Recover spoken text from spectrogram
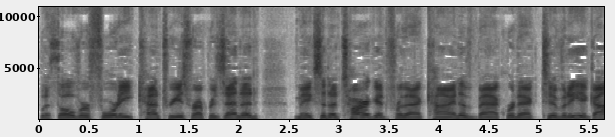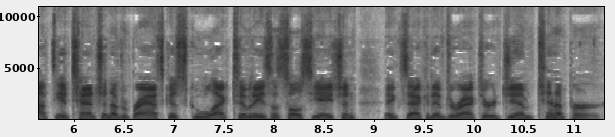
with over 40 countries represented, makes it a target for that kind of backward activity. It got the attention of Nebraska School Activities Association Executive Director Jim Tenopir.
